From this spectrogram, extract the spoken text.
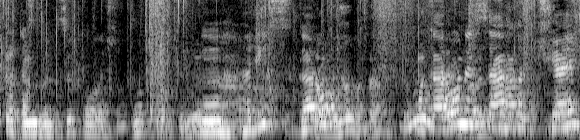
Что там? Э, Рис, горох, макароны, сахар, чай,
